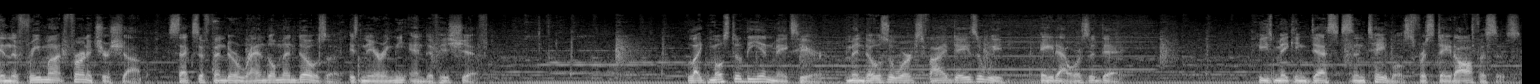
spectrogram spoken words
In the Fremont Furniture Shop, sex offender Randall Mendoza is nearing the end of his shift. Like most of the inmates here, Mendoza works five days a week, eight hours a day. He's making desks and tables for state offices.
